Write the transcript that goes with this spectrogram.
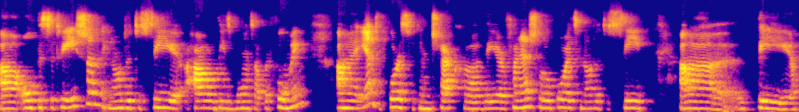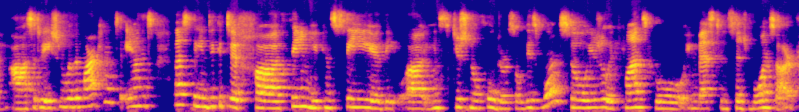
uh, all the situation in order to see how these bonds are performing. Uh, and of course, you can check uh, their financial reports in order to see uh, the uh, situation with the market. And as the indicative uh, thing, you can see the uh, institutional holders of these bonds. So usually funds who invest in such bonds are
